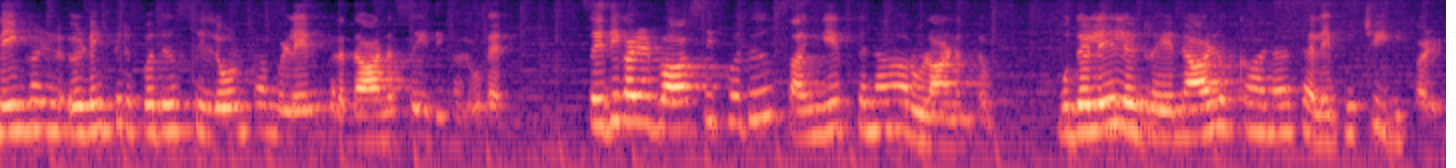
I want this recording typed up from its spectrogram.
நீங்கள் இணைந்திருப்பது சிலோன் தமிழின் பிரதான செய்திகளுடன். செய்திகள் வாசிப்பது சங்கீர்த்தனா அருளானந்தம். முதலில் இன்றைய நாளுக்கான தலைப்புச் செய்திகள்.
